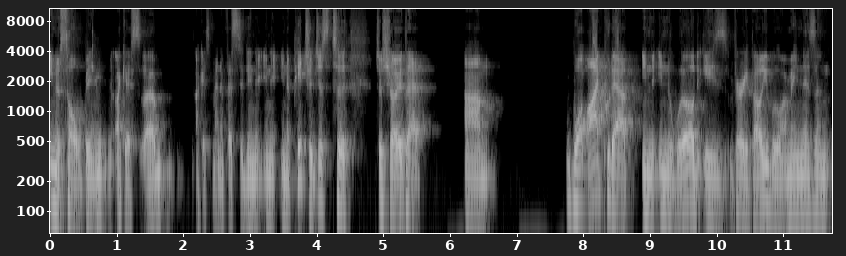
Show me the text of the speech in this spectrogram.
inner soul being, I guess, um, I guess, manifested in, in, in a picture just to, to show that um, what I put out in in the world is very valuable. I mean, there's an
